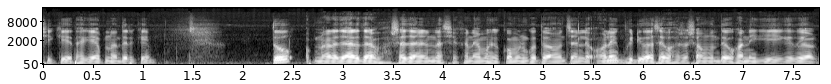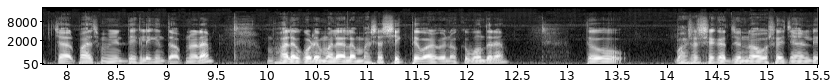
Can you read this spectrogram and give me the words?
শিখিয়ে থাকি আপনাদেরকে তো আপনারা যারা যারা ভাষা জানেন না, সেখানে আমাকে কমেন্ট করতে আমার চ্যানেলে অনেক ভিডিও আছে ভাষা সম্বন্ধে। ওখানে গিয়ে চার, পাঁচ মিনিট দেখলে কিন্তু আপনারা ভালো করে মালায়ালাম ভাষা শিখতে পারবেন। ওকে বন্ধুরা? তো ভাষা শেখার জন্য অবশ্যই চ্যানেলটি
